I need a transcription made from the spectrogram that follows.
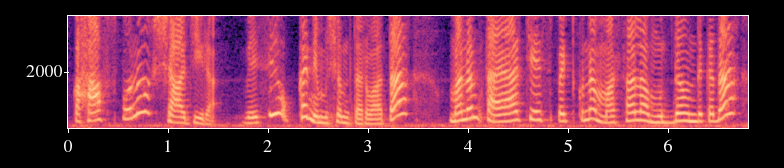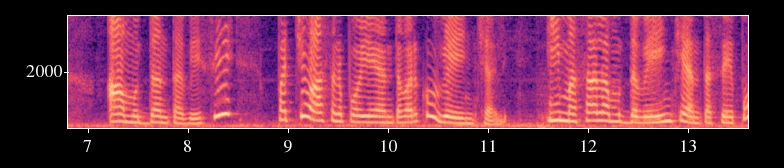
ఒక హాఫ్ స్పూను షాజీరా వేసి ఒక్క నిమిషం తర్వాత మనం తయారు చేసి పెట్టుకున్న మసాలా ముద్ద ఉంది కదా ఆ ముద్దంతా వేసి పచ్చి వాసన పోయేంత వరకు వేయించాలి. ఈ మసాలా ముద్ద వేయించేంతసేపు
